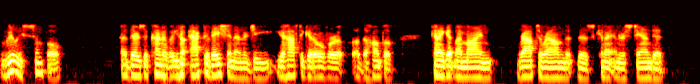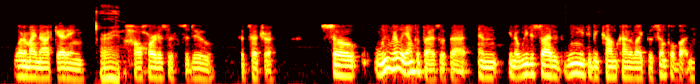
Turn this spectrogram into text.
really simple, there's a kind of a, you know activation energy. You have to get over uh, the hump of, can I get my mind wrapped around this? Can I understand it? What am I not getting? Right. How hard is this to do, etc. So we really empathize with that, and you know we decided we need to become kind of like the simple button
